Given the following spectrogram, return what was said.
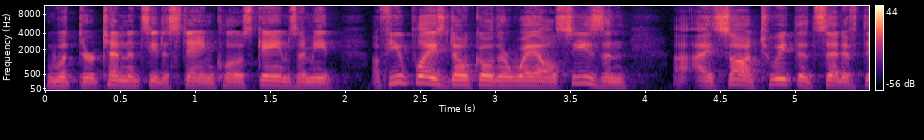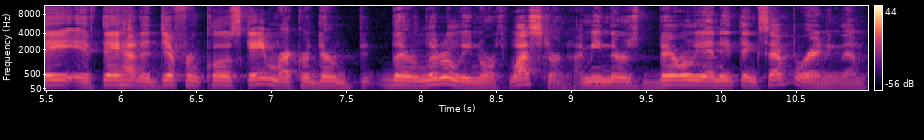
with their tendency to stay in close games I mean a few plays don't go their way all season I saw a tweet that said if they if they had a different close game record they're they're literally Northwestern I mean there's barely anything separating them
